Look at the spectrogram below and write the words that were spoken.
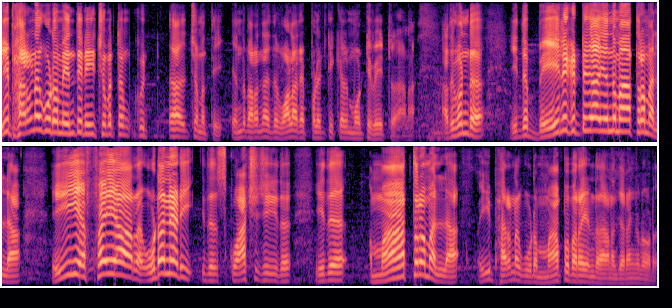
ഈ ഭരണകൂടം എന്തിനു ചുമത്തം ചുമത്തി എന്ന് പറഞ്ഞാൽ ഇത് വളരെ പൊളിറ്റിക്കൽ മോട്ടിവേറ്റഡ് ആണ്. അതുകൊണ്ട് ഇത് ബെയിൽ കിട്ടുക എന്ന് മാത്രമല്ല ഈ എഫ് ഐ ആർ ഉടനടി ഇത് സ്ക്വാഷ് ചെയ്ത് ഇത് മാത്രമല്ല ഈ ഭരണകൂടം മാപ്പ് പറയേണ്ടതാണ് ജനങ്ങളോട്.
